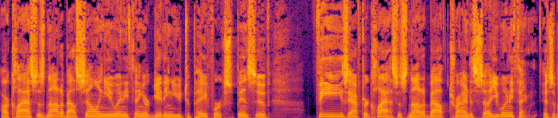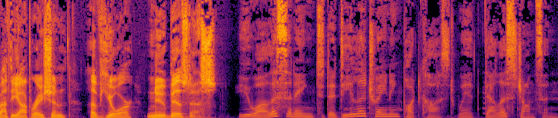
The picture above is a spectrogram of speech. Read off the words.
Our class is not about selling you anything or getting you to pay for expensive fees after class. It's not about trying to sell you anything. It's about the operation of your new business. You are listening to the Dealer Training Podcast with Dallas Johnson.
